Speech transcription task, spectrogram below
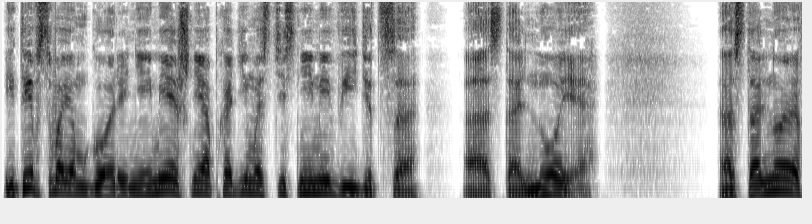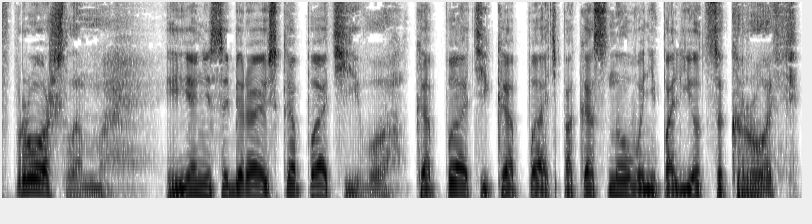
и ты в своем горе не имеешь необходимости с ними видеться. А остальное... Остальное в прошлом и я не собираюсь копать его, копать и копать, пока снова не польется кровь».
